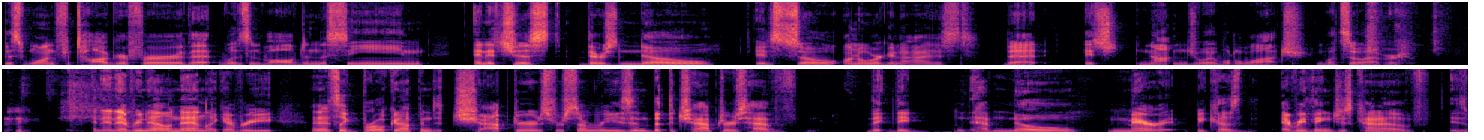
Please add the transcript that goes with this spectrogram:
this one photographer that was involved in the scene and it's just there's no it's so unorganized that it's not enjoyable to watch whatsoever. And then every now and then like every and it's like broken up into chapters for some reason but the chapters have they they have no merit because everything just kind of is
